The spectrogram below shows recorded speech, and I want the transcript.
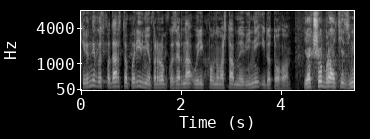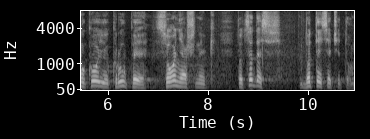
Керівник господарства порівнює переробку зерна у рік повномасштабної війни і до того. Якщо брати з мукою крупи, соняшник, то це десь до тисячі тонн.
